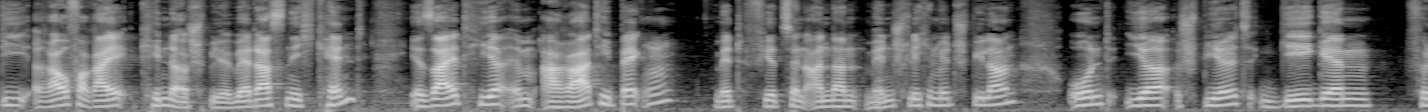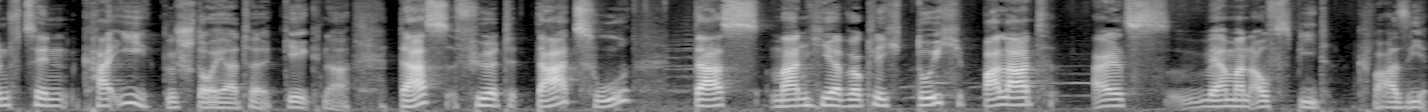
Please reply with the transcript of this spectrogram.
die Rauferei Kinderspiel. Wer das nicht kennt, ihr seid hier im Arati-Becken mit 14 anderen menschlichen Mitspielern und ihr spielt gegen 15 KI-gesteuerte Gegner. Das führt dazu, dass man hier wirklich durchballert, als wäre man auf Speed quasi.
